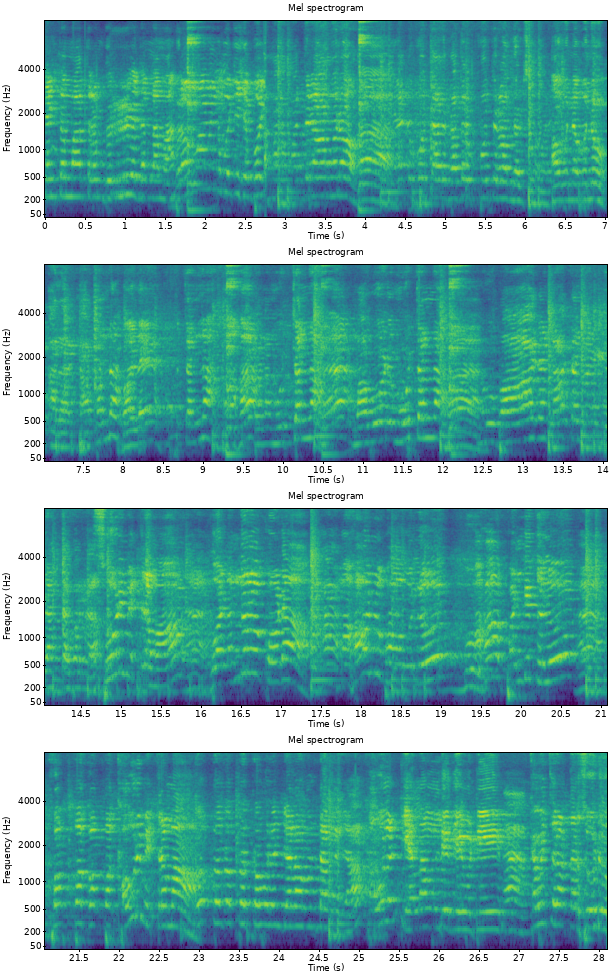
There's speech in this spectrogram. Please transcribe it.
చింత మాత్రం బిర్రుగా తిన్నామా బ్రహ్మాండంగా వచ్చేసే మన మధ్యరామను. లేకపోతాడు బెదరు కూతురు తెలుసుకోవాలి అవునవును అలా కాకుండా భలే ముచ్చన్న. మన. మా ఊడు మూచన్న ఆ. నువ్వు బాగా నాకన్నా సూరి మిత్రమా. వాళ్ళందరూ కూడా. మహానుభావులు. మహా పండితులు. గొప్ప గొప్ప కౌలు మిత్రమా గొప్ప గొప్ప కవులంటే ఎలా ఉంటారయ్యా కవులంటే ఎలా ఉండేది ఏమిటి. కవిత్ర రాస్తారు చూడు.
